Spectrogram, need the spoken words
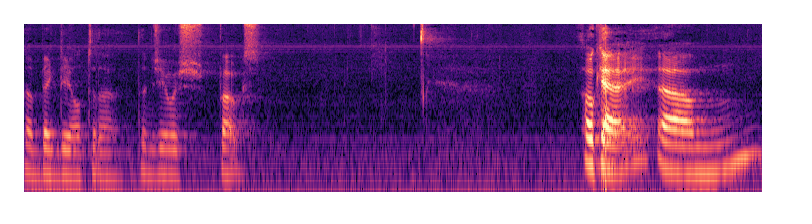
a, big deal to the, the Jewish folks. Okay. Um,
